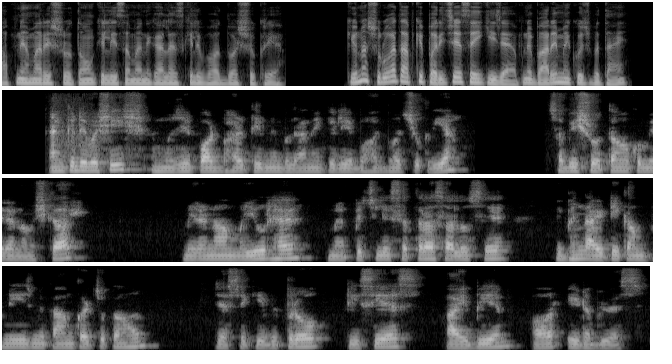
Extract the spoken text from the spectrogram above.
आपने हमारे श्रोताओं के लिए समय निकाला, इसके लिए बहुत बहुत शुक्रिया। क्यों ना शुरुआत आपके परिचय से ही की जाए, अपने बारे में कुछ बताएँ। Thank you Devashish. मुझे पॉड भारती में बुलाने के लिए बहुत बहुत शुक्रिया। सभी श्रोताओं को मेरा नमस्कार। मेरा नाम मयूर है। मैं पिछले सत्रह सालों से विभिन्न आईटी कंपनीज़ में काम कर चुका हूँ, जैसे कि विप्रो टीसीएस आईबीएम और एडब्ल्यूएस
